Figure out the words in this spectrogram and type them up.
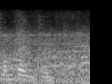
装袋子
